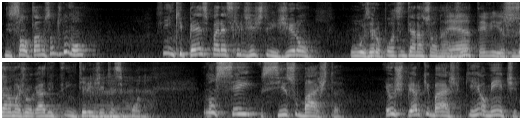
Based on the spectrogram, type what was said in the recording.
e saltar no Santos Dumont. Em que pese parece que eles restringiram os aeroportos internacionais. É, né? teve Eles isso. fizeram uma jogada in- inteligente nesse ponto. Eu não sei se isso basta. Eu espero que baste, porque realmente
